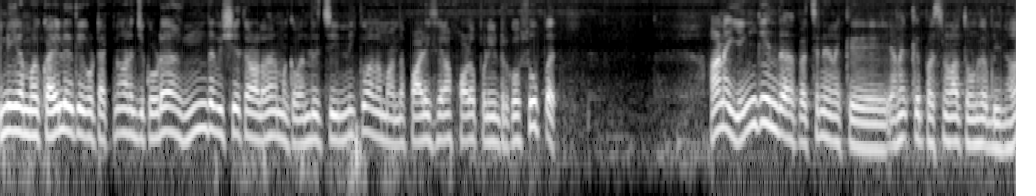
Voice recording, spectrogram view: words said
இன்றைக்கி நம்ம கையில் இருக்க டெக்னாலஜி கூட இந்த விஷயத்தினால தான் நமக்கு வந்துச்சு. இன்றைக்கும் நம்ம அந்த பாலிசியெல்லாம் ஃபாலோ பண்ணிகிட்டு இருக்கோம். சூப்பர் ஆனால் எங்கே இந்த பிரச்சனை எனக்கு எனக்கு பர்சனலாக தோணுது அப்படின்னா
